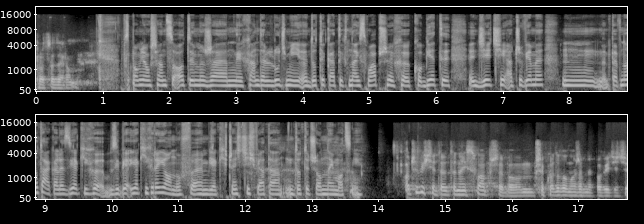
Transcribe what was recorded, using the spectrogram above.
procederom. Wspomniał ksiądz o tym, że handel ludźmi dotyka tych najsłabszych, kobiety, dzieci, a czy wiemy, mm, pewno tak, ale z jakich, z jakich rejonów, jakich części świata dotyczy on najmocniej? Oczywiście te, te, najsłabsze, bo przykładowo możemy powiedzieć,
